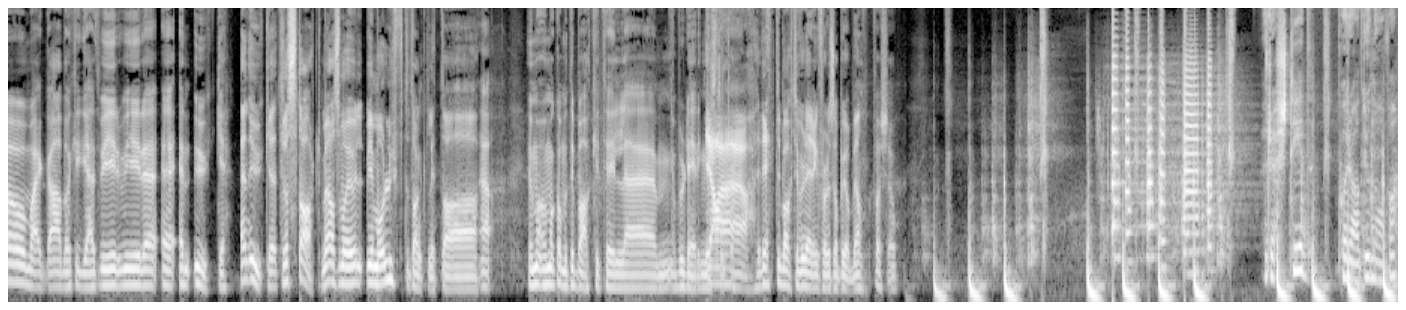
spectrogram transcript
Oh my god, ok, greit. Vi gir, vi gir eh, en uke. En uke til å starte med, og så må vi, vi må lufte tanken litt. Og... Ja. Hun må, hun må komme tilbake til uh, vurdering Ja, ja, ja. Rett tilbake til vurdering før du skal på jobb igjen. For show. Rushtid på Radio Nova.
